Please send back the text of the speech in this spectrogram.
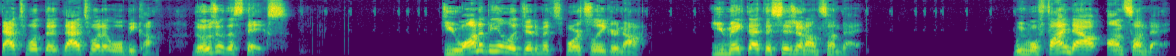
That's what the that's what it will become. Those are the stakes. Do you want to be a legitimate sports league or not? You make that decision on Sunday. We will find out on Sunday.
